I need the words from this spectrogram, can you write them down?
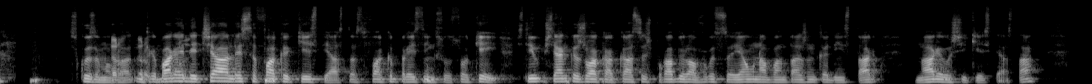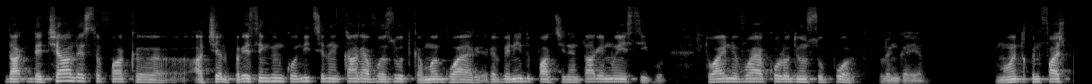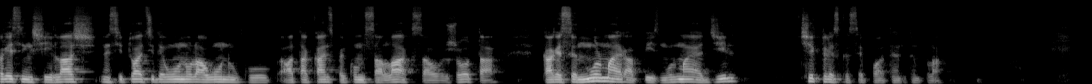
Scuză-mă, Vlad. Întrebarea e de ce a ales să facă chestia asta, să facă pressing sus. Ok, știu, știam că joacă acasă și probabil a vrut să ia un avantaj încă din start. N-a reușit chestia asta. Dar de ce a ales să facă acel pressing în condițiile în care a văzut că Maguire, revenit după accidentare, nu e sigur? Tu ai nevoie acolo de un suport lângă el. În momentul când faci pressing și îi lași în situații de 1 la 1 cu atacanți precum Salah sau Jota, care sunt mult mai rapizi, mult mai agili, ce crezi că se poate întâmpla?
